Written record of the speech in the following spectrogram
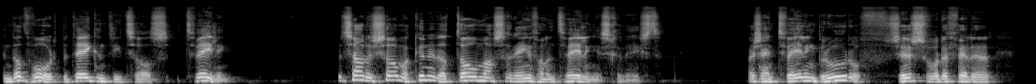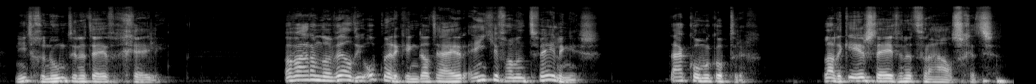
En dat woord betekent iets als tweeling. Het zou dus zomaar kunnen dat Thomas er een van een tweeling is geweest. Maar zijn tweelingbroer of zus worden verder niet genoemd in het evangelie. Maar waarom dan wel die opmerking dat hij er eentje van een tweeling is? Daar kom ik op terug. Laat ik eerst even het verhaal schetsen.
